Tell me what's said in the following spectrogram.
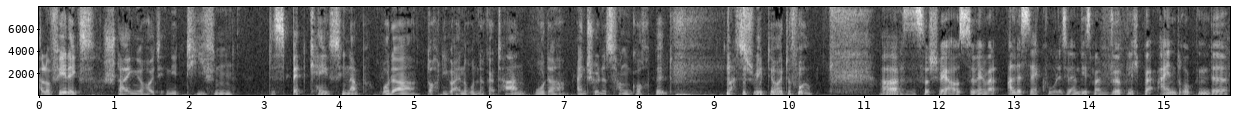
Hallo Felix, steigen wir heute in die Tiefen des Batcaves hinab oder doch lieber eine Runde Katan oder ein schönes Van Gogh-Bild? Was schwebt dir heute vor? Ach, es ist so schwer auszuwählen, weil alles sehr cool ist. Wir haben diesmal wirklich beeindruckende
